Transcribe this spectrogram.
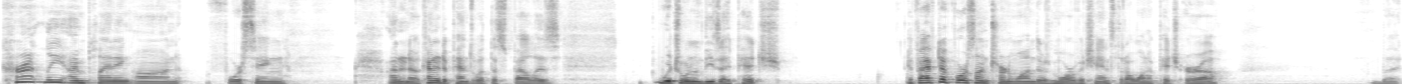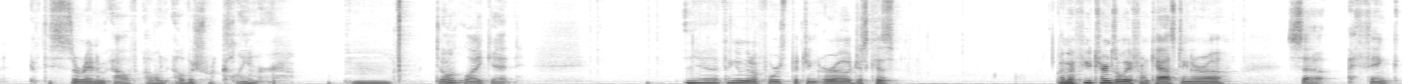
Currently, I'm planning on forcing, I don't know, it kind of depends what the spell is, which one of these I pitch. If I have to force on turn one, there's more of a chance that I'll want to pitch Uro. But if this is a random elf, oh, an Elvish Reclaimer. Mm, don't like it. Yeah, I think I'm going to force pitching Uro just because I'm a few turns away from casting Uro, so I think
